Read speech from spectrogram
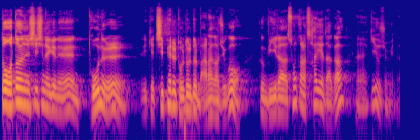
또 어떤 시신에게는 돈을 이렇게 지폐를 돌돌돌 말아가지고 그 미라 손가락 사이에다가 예, 끼워줍니다.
